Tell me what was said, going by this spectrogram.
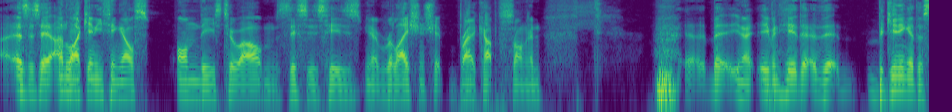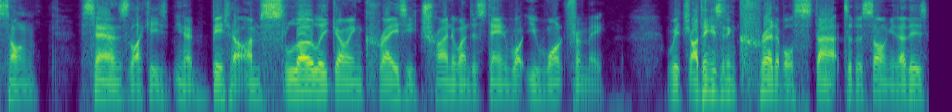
as I said, unlike anything else on these two albums, this is his, you know, relationship breakup song. And, uh, but, you know, even here, the, the beginning of the song sounds like he's, you know, bitter. I'm slowly going crazy trying to understand what you want from me, which I think is an incredible start to the song. You know, there's,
